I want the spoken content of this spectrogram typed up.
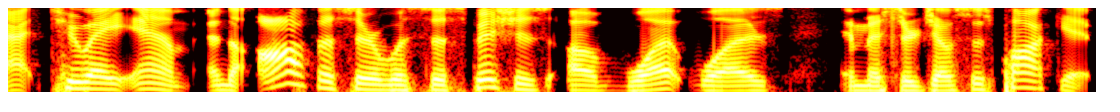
at 2 a.m. and the officer was suspicious of what was in Mr. Joseph's pocket.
